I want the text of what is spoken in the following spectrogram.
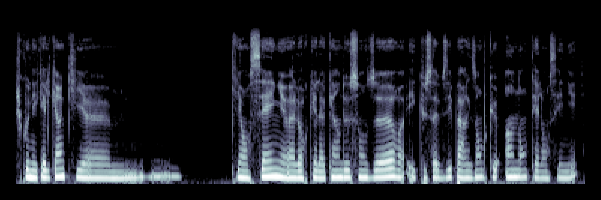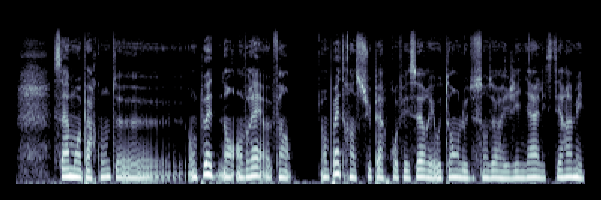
je connais quelqu'un qui qui enseigne alors qu'elle a qu'un 200 heures et que ça faisait par exemple que un an qu'elle enseignait. Ça, moi par contre, euh, on peut être, en vrai, enfin, on peut être un super professeur et autant le 200 heures est génial, etc. Mais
